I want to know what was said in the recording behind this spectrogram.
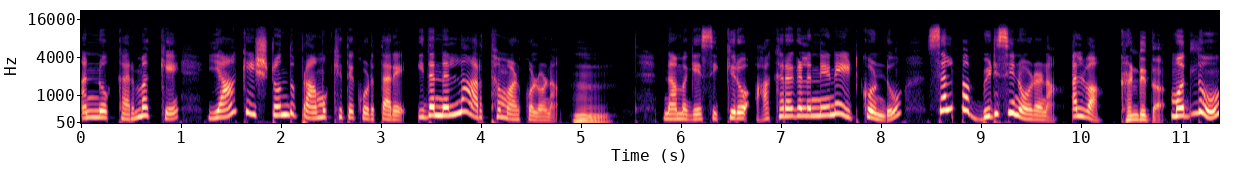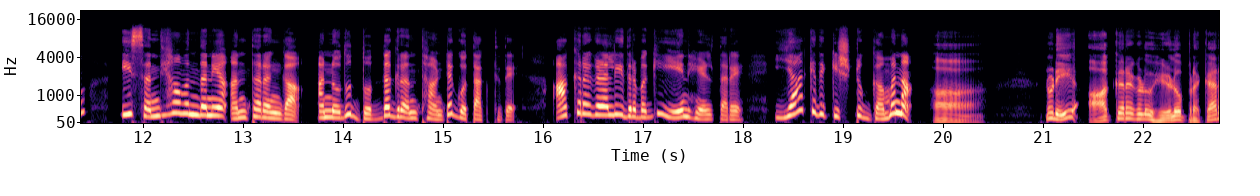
ಅನ್ನೋ ಕರ್ಮಕ್ಕೆ ಯಾಕೆ ಇಷ್ಟೊಂದು ಪ್ರಾಮುಖ್ಯತೆ ಕೊಡ್ತಾರೆ? ಇದನ್ನೆಲ್ಲ ಅರ್ಥ ಮಾಡ್ಕೊಳ್ಳೋಣ. ನಮಗೆ ಸಿಕ್ಕಿರೋ ಆಕರಗಳನ್ನೇನೆ ಇಟ್ಕೊಂಡು ಸ್ವಲ್ಪ ಬಿಡಿಸಿ ನೋಡೋಣ ಅಲ್ವಾ? ಖಂಡಿತ. ಮೊದಲು ಈ ಸಂಧ್ಯಾವಂದನೆಯ ಅಂತರಂಗ ಅನ್ನೋದು ದೊಡ್ಡ ಗ್ರಂಥ ಅಂತೆ ಗೊತ್ತಾಗ್ತಿದೆ. ಆಕರಗಳಲ್ಲಿ ಇದರ ಬಗ್ಗೆ ಏನ್ ಹೇಳ್ತಾರೆ? ಯಾಕಿದಕ್ಕಿಷ್ಟು ಗಮನ? ಆ ನೋಡಿ ಆಕರಗಳು ಹೇಳೋ ಪ್ರಕಾರ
